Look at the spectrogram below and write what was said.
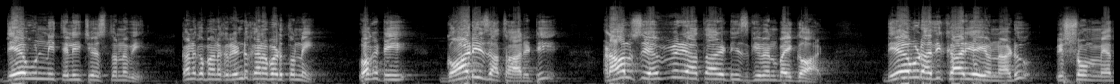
దేవుణ్ణి తెలియచేస్తున్నవి. కనుక మనకు రెండు కనబడుతున్నాయి. ఒకటి God is authority and also every authority is given by God దేవుడు అధికారి అయి ఉన్నాడు విశ్వం మీద.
